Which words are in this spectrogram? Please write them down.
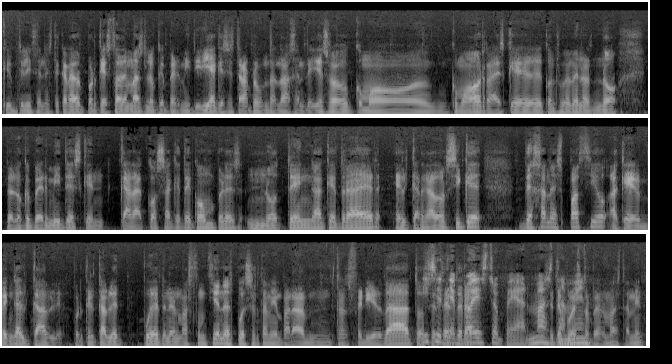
que utilicen este cargador, porque esto además lo que permitiría, que se estará preguntando la gente, ¿y eso cómo, cómo ahorra? ¿Es que consume menos? No, pero lo que permite es que cada cosa que te compres no tenga que traer el cargador. Sí que dejan espacio a que venga el cable, porque el cable puede tener más funciones, puede ser también para mm, transferir datos, y se te etcétera. puede estropear más Se te puede también. estropear más también.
